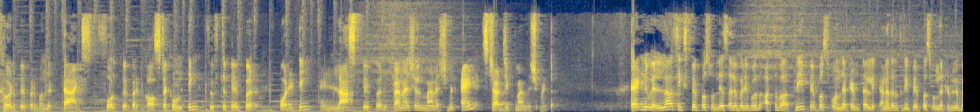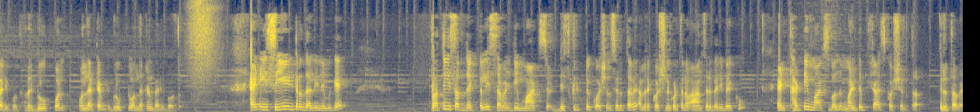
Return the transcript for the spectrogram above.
ಥರ್ಡ್ ಪೇಪರ್ ಬಂದು tax fourth paper cost accounting fifth paper auditing and last paper financial management and strategic management and ನೀವು ಎಲ್ಲ ಸಿಕ್ಸ್ ಪೇಪರ್ಸ್ ಒಂದೇ ಸಲ ಬರಿಬೋದು ಅಥವಾ ತ್ರೀ ಪೇಪರ್ಸ್ ಒಂದ್ ಅಟೆಂಪ್ಟಲ್ಲಿ ಅನದರ್ ತ್ರೀ ಪೇಪರ್ಸ್ ಒಂದ್ ಅಟೆಂಪ್ಟ್ ಅಲ್ಲಿ ಅಂದರೆ ಅಂದ್ರೆ ಗ್ರೂಪ್ ಒನ್ ಒಂದ್ ಅಟೆಂಪ್ಟ್ ಗ್ರೂಪ್ ಟು ಒಂದ್ ಅಟೆಂಪ್ಟ್ ಬರಿಬೋದು. ಆ್ಯಂಡ್ ಈ ಸಿ ಇಂಟರ್ದಲ್ಲಿ ನಿಮಗೆ ಪ್ರತಿ ಸಬ್ಜೆಕ್ಟಲ್ಲಿ ಸೆವೆಂಟಿ ಮಾರ್ಕ್ಸ್ ಡಿಸ್ಕ್ರಿಪ್ಟಿವ್ ಕ್ವಶನ್ಸ್ ಇರ್ತವೆ ಅಂದ್ರೆ ಕ್ವಶನ್ ಕೊಡ್ತಾರೆ ನಾವು ಆನ್ಸರ್ ಬರಿಬೇಕು. ಅಂಡ್ ಥರ್ಟಿ ಮಾರ್ಕ್ಸ್ ಬಂದು ಮಲ್ಟಿಪಲ್ ಚಾಯ್ಸ್ ಕ್ವಶನ್ ಇರ್ತವೆ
